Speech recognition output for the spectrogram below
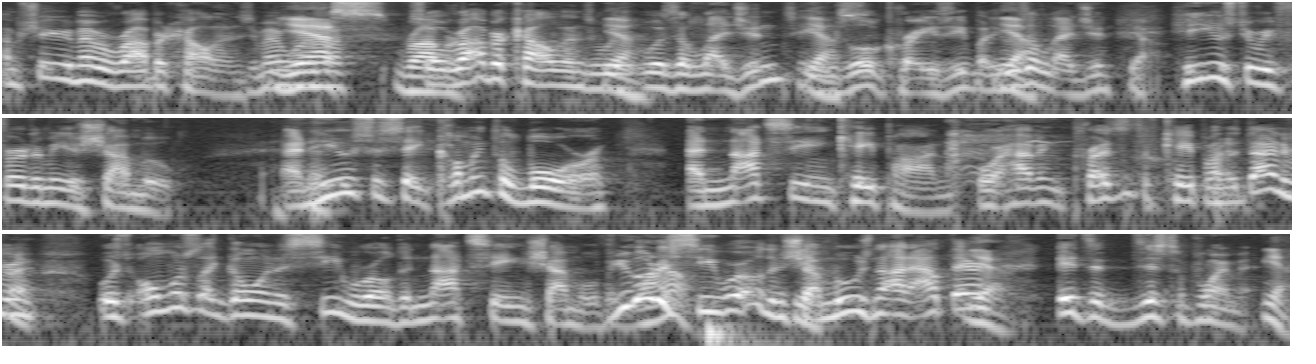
I'm sure you remember Robert Collins. Remember Yes, Robert. So Robert Collins was, Yeah. was a legend. He Yes. was a little crazy, but he Yeah. was a legend. Yeah. He used to refer to me as Shamu. And he used to say, coming to Lure and not seeing Capon or having presence of Capon in the dining room right. was almost like going to SeaWorld and not seeing Shamu. If you go to Wow. SeaWorld and Yeah. Shamu's not out there, Yeah. it's a disappointment. Yeah.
